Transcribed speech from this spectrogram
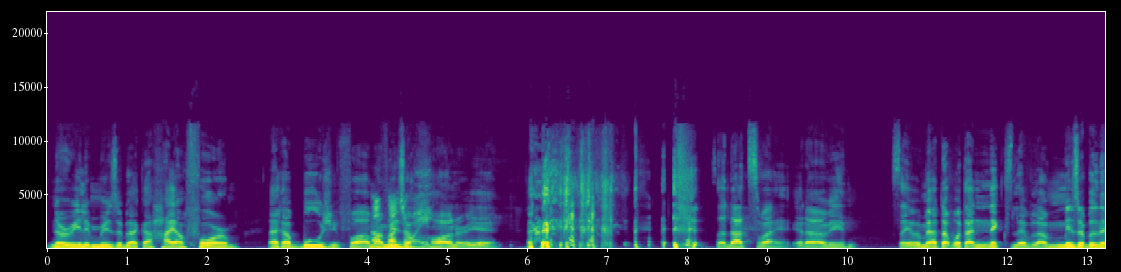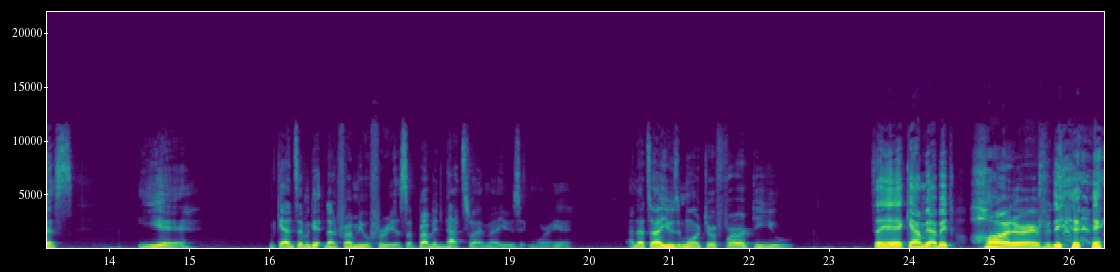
not really miserable, like a higher form, like a bougie form of miserable, honor, yeah. so that's why, you know what I mean. So yeah, when I talk about a next level of miserableness, yeah, we can't say get that from you for real. So probably that's why I use it more, yeah. And that's why I use it more to refer to you. So yeah, it can be a bit harder if it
